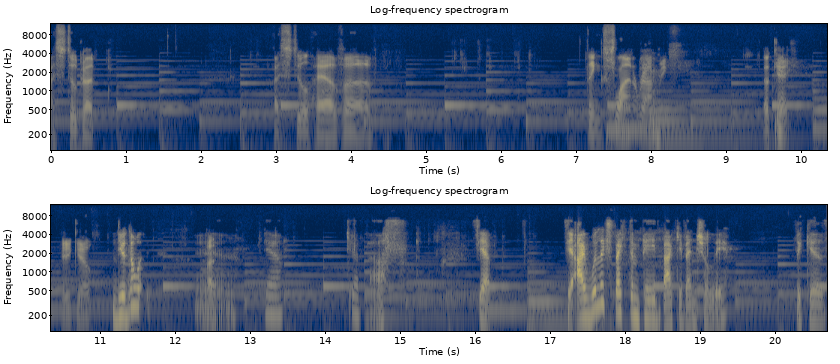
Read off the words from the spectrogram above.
I still got. I still have uh, things flying around me. Okay, here you go. do you know what? Uh, yeah, get a pass. Yeah, yeah. I will expect them paid back eventually, because,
